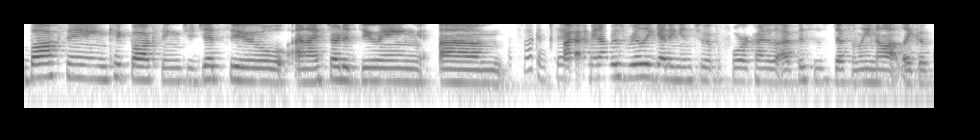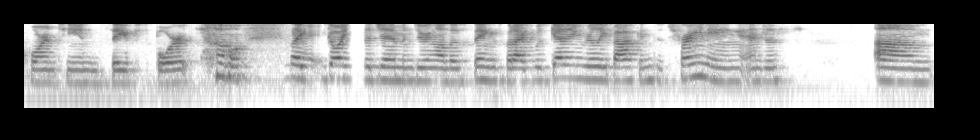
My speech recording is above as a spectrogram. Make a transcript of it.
boxing, kickboxing, jujitsu, and I started doing. Um, That's fucking sick. I, I mean, I was really getting into it before. Kind of, I, this is definitely not like a quarantine safe sport, so like Right. going to the gym and doing all those things. But I was getting really back into training and just um,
